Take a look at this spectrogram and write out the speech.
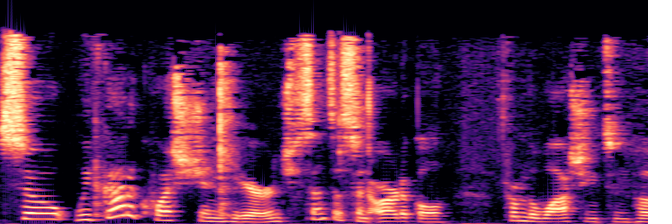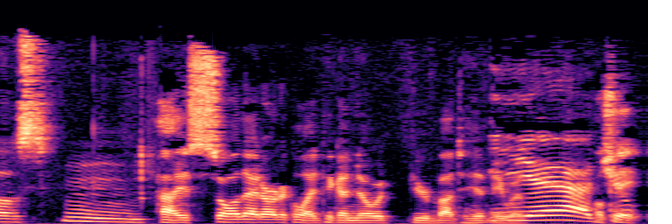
So we've got a question here, and she sent us an article from the Washington Post. Hmm. I saw that article. I think I know what you're about to hit me with. Yeah. Okay,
